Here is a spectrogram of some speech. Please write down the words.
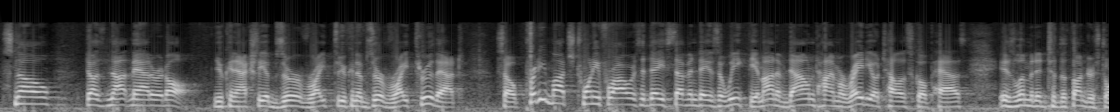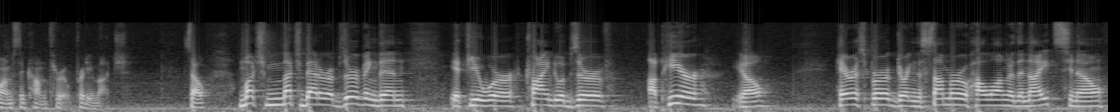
snow does not matter at all. You can actually observe right through, you can observe right through that. So pretty much 24 hours a day, 7 days a week, the amount of downtime a radio telescope has is limited to the thunderstorms that come through pretty much. So much, much better observing than if you were trying to observe up here, you know, Harrisburg during the summer, how long are the nights? You know,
